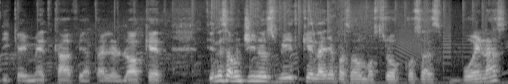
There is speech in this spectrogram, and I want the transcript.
DK Metcalf y a Tyler Lockett. Tienes a un Gino Smith que el año pasado mostró cosas buenas,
